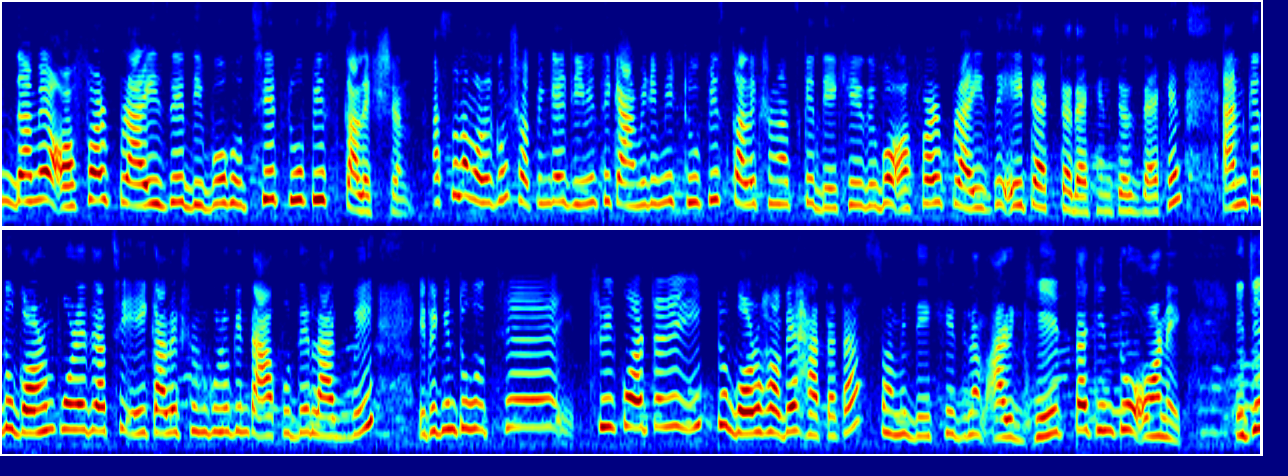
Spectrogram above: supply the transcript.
পকেট দামে অফার প্রাইজে দিব হচ্ছে টু পিস কালেকশন আসসালামু আলাইকুম শপিং গাইড রিমি থেকে আমি রিমি। টু পিস কালেকশন আজকে দেখিয়ে দেবো। অফার প্রাইজে এইটা একটা দেখেন জাস্ট দেখেন। অ্যান্ড কিন্তু গরম পড়ে যাচ্ছে, এই কালেকশনগুলো কিন্তু আপুদের লাগবেই। এটা কিন্তু হচ্ছে থ্রি কোয়ার্টারে একটু বড় হবে হাতাটা। সো আমি দেখিয়ে দিলাম, আর ঘেরটা কিন্তু অনেক। এই যে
